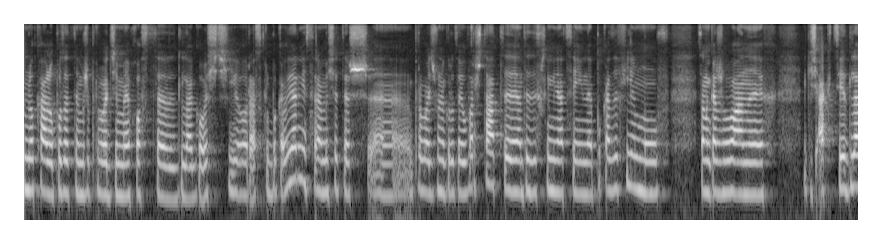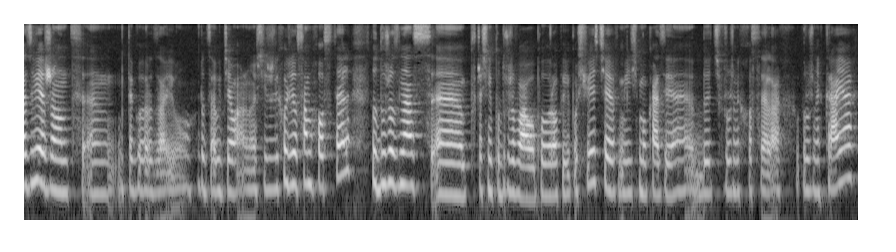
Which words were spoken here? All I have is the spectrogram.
Tym lokalu, poza tym, że prowadzimy hostel dla gości oraz klub kawiarnię, staramy się też e, prowadzić różnego rodzaju warsztaty antydyskryminacyjne, pokazy filmów zaangażowanych, jakieś akcje dla zwierząt, e, tego rodzaju, rodzaju działalność. Jeżeli chodzi o sam hostel, to dużo z nas e, wcześniej podróżowało po Europie i po świecie. Mieliśmy okazję być w różnych hostelach w różnych krajach,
